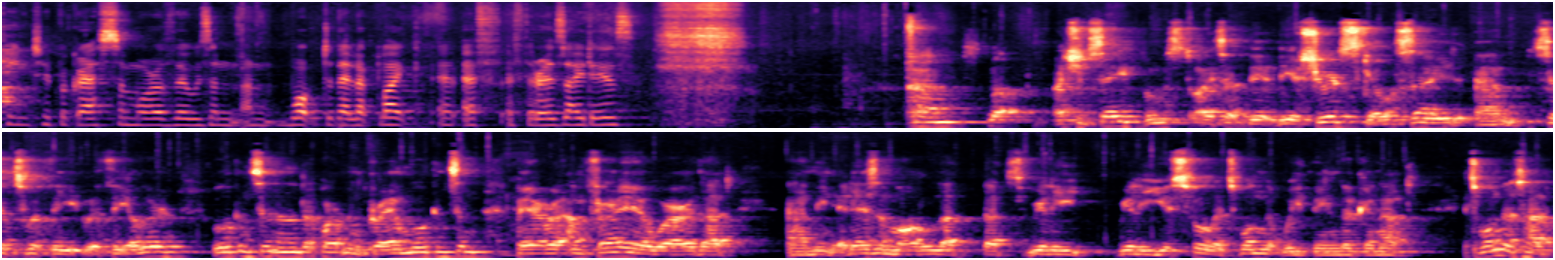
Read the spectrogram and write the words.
keen to progress some more of those, and, and what do they look like if if there is ideas? Um, well, I should say from the start, the, the assured skill side um, sits with the with the other Wilkinson in the department, Graham Wilkinson. However, I'm very aware that I mean it is a model that, that's really really useful. It's one that we've been looking at. It's one that's had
